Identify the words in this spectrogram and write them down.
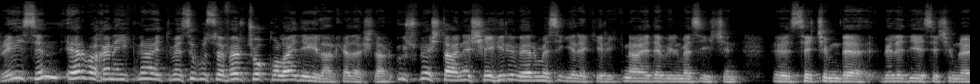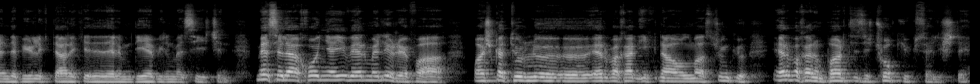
Reisin Erbakan'ı ikna etmesi bu sefer çok kolay değil arkadaşlar. 3-5 tane şehri vermesi gerekir ikna edebilmesi için. Ee, seçimde, belediye seçimlerinde birlikte hareket edelim diyebilmesi için. Mesela Konya'yı vermeli refaha. Başka türlü e, Erbakan ikna olmaz. Çünkü Erbakan'ın partisi çok yükselişte.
